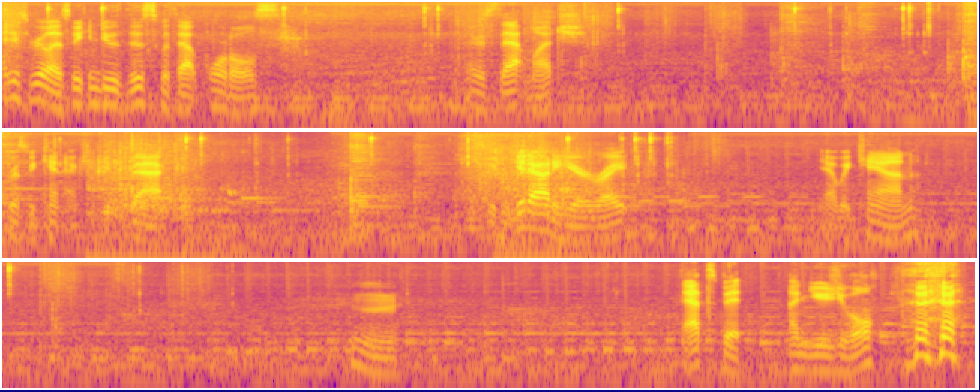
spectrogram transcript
I just realized we can do this without portals. There's that much. Of course we can't actually get back. We can get out of here, right? Yeah, we can. Hmm. That's a bit unusual.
